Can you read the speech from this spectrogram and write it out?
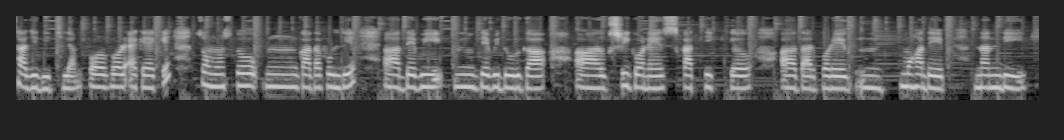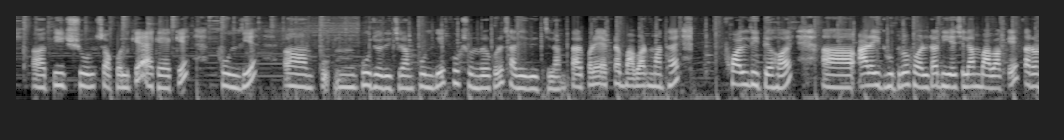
সাজিয়ে দিচ্ছিলাম। পরপর একে একে সমস্ত গাঁদা ফুল দিয়ে দেবী দেবী দুর্গা শ্রী গণেশ, কার্তিক তারপরে মহাদেব, নন্দী ত্রিশূল সকলকে একে একে ফুল দিয়ে পুজো দিচ্ছিলাম ফুল দিয়ে খুব সুন্দর করে সাজিয়ে দিচ্ছিলাম তারপরে একটা বাবার মাথায় ফল দিতে হয়। আর এই ধুদ্র ফলটা দিয়েছিলাম বাবাকে, কারণ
